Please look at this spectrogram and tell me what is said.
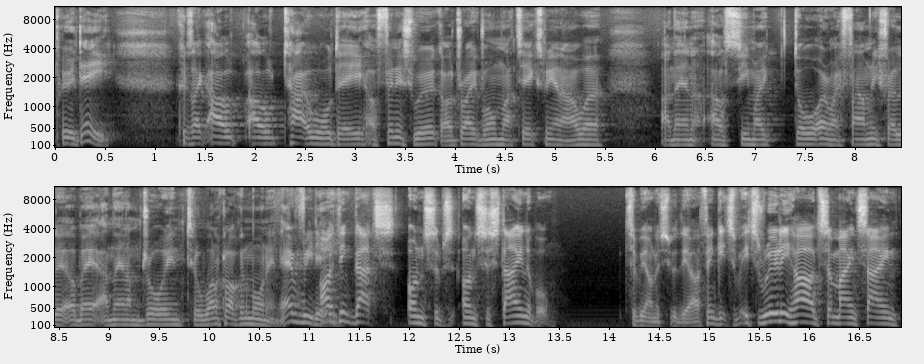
per day. Because like I'll I'll tattoo all day, I'll finish work, I'll drive home. That takes me an hour and then I'll see my daughter, my family for a little bit, and then I'm drawing till one o'clock in the morning every day. I think that's unsustainable. To be honest with you, I think it's it's really hard to maintain.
